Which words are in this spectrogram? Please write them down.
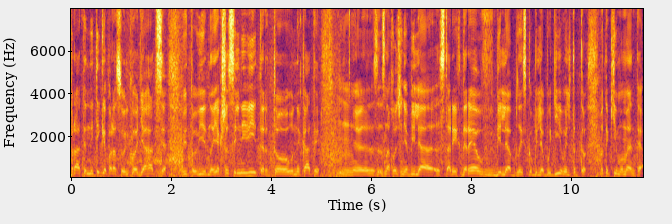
брати не тільки парасольку, одягатися відповідно. Якщо сильний вітер, то уникати знаходження біля старих дерев, біля близько біля будівель. Тобто отакі моменти.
